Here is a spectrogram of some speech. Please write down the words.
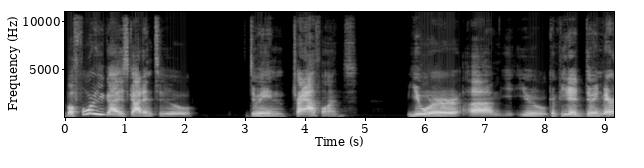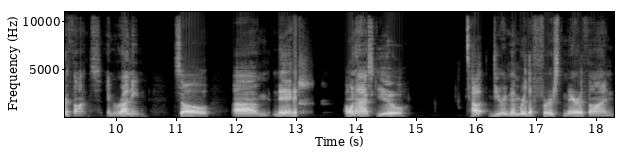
before you guys got into doing triathlons, you were um, you competed doing marathons and running. So, um, Nick, I want to ask you: tell, Do you remember the first marathon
